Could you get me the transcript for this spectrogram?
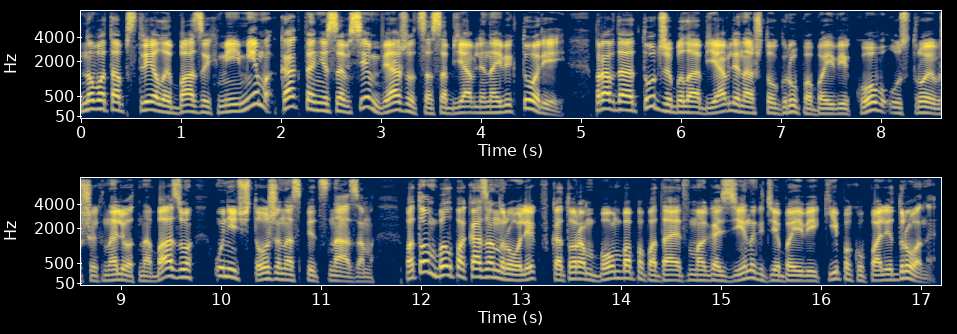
но вот обстрелы базы Хмеймим как-то не совсем вяжутся с объявленной Викторией. Правда, тут же было объявлено, что группа боевиков, устроивших налет на базу, уничтожена спецназом. Потом был показан ролик, в котором бомба попадает в магазин, где боевики покупали дроны.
